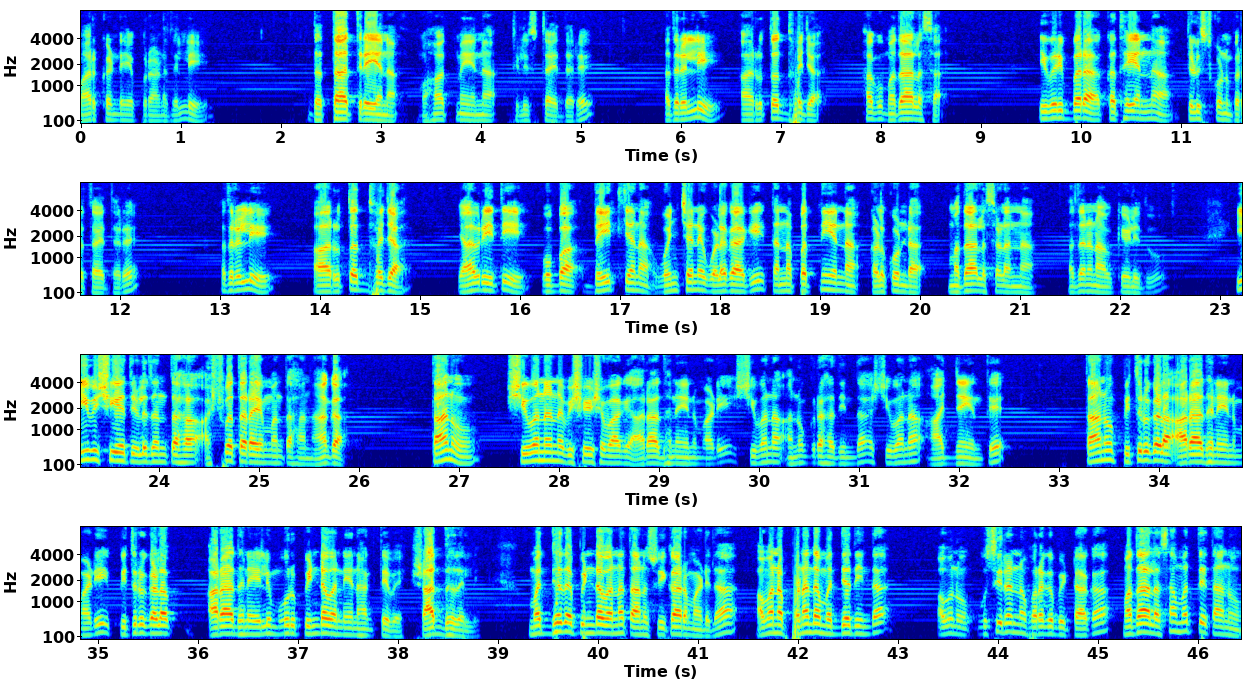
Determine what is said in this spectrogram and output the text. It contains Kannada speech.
ಮಾರ್ಕಂಡೇಯ ಪುರಾಣದಲ್ಲಿ ದತ್ತಾತ್ರೇಯನ ಮಹಾತ್ಮೆಯನ್ನ ತಿಳಿಸ್ತಾ ಇದ್ದಾರೆ. ಅದರಲ್ಲಿ ಆ ಋತಧ್ವಜ ಹಾಗೂ ಮದಾಲಸ ಇವರಿಬ್ಬರ ಕಥೆಯನ್ನ ತಿಳಿಸ್ಕೊಂಡು ಬರ್ತಾ ಇದ್ದಾರೆ. ಅದರಲ್ಲಿ ಆ ಋತಧ್ವಜ ಯಾವ ರೀತಿ ಒಬ್ಬ ದೈತ್ಯನ ವಂಚನೆ ಒಳಗಾಗಿ ತನ್ನ ಪತ್ನಿಯನ್ನ ಕಳ್ಕೊಂಡ ಮದಾಲಸಳನ್ನ ಅದನ್ನು ನಾವು ಕೇಳಿದ್ವು. ಈ ವಿಷಯ ತಿಳಿದಂತಹ ಅಶ್ವತರ ಎಂಬಂತಹ ನಾಗ ತಾನು ಶಿವನನ್ನ ವಿಶೇಷವಾಗಿ ಆರಾಧನೆಯನ್ನು ಮಾಡಿ ಶಿವನ ಅನುಗ್ರಹದಿಂದ, ಶಿವನ ಆಜ್ಞೆಯಂತೆ ತಾನು ಪಿತೃಗಳ ಆರಾಧನೆಯನ್ನು ಮಾಡಿ, ಪಿತೃಗಳ ಆರಾಧನೆಯಲ್ಲಿ ಮೂರು ಪಿಂಡವನ್ನೇನು ಹಾಕ್ತೇವೆ? ಶ್ರಾದ್ದದಲ್ಲಿ. ಮಧ್ಯದ ಪಿಂಡವನ್ನು ತಾನು ಸ್ವೀಕಾರ ಮಾಡಿದ, ಅವನ ಪಣದ ಮಧ್ಯದಿಂದ ಅವನು ಉಸಿರನ್ನು ಹೊರಗೆ ಬಿಟ್ಟಾಗ ಮದಾಲಸ ಮತ್ತೆ ತಾನು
